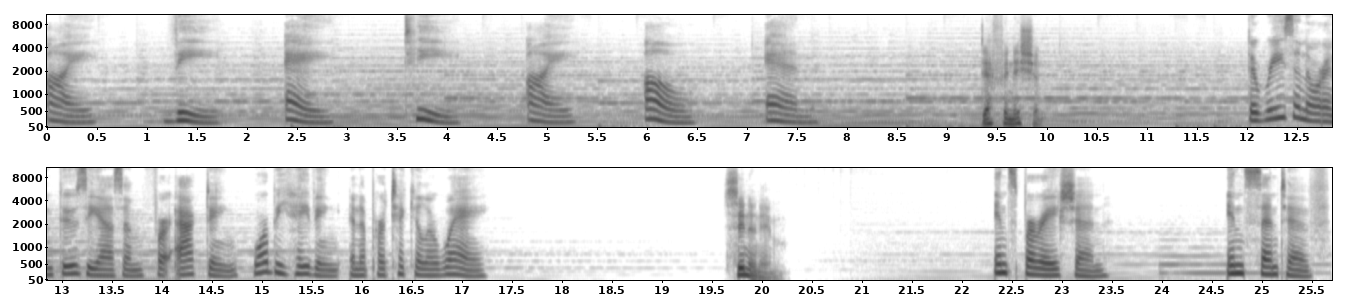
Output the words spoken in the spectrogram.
I. V. A. T. I O N Definition The reason or enthusiasm for acting or behaving in a particular way. Synonym Inspiration, Incentive,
